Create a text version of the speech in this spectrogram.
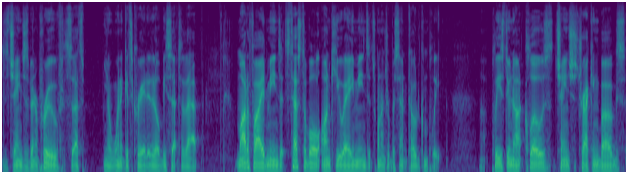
the change has been approved. So that's, you know, when it gets created, it'll be set to that. Modified means it's testable. On QA means it's 100% code complete. Uh, please do not close change tracking bugs.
